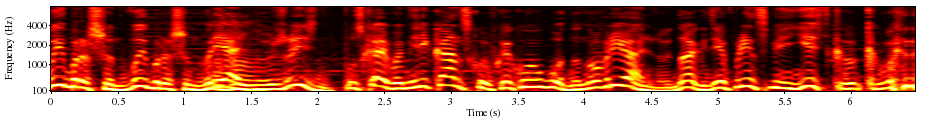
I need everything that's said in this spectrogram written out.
выброшен, выброшен в реальную жизнь, пускай в американскую, в какую угодно, но в реальную, да, где, в принципе, есть,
